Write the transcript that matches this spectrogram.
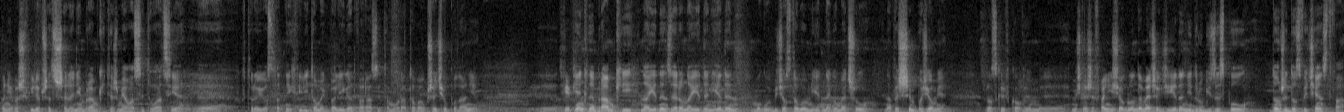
ponieważ chwilę przed strzeleniem bramki też miała sytuację, w której w ostatniej chwili Tomek Baliga dwa razy tam uratował, przeciął podanie. Dwie piękne bramki na 1-0, na 1-1 mogły być ozdobą niejednego meczu na wyższym poziomie rozgrywkowym. E, Myślę, że fajnie się ogląda mecze, gdzie jeden i drugi zespół dąży do zwycięstwa.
